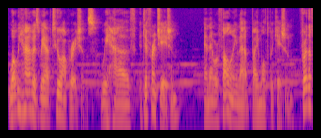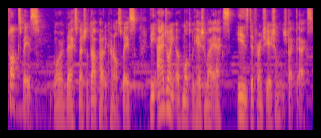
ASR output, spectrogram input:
What we have is we have two operations. We have a differentiation, and then we're following that by multiplication. For the Fock space, or the exponential dot product kernel space, the adjoint of multiplication by x is differentiation with respect to x.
